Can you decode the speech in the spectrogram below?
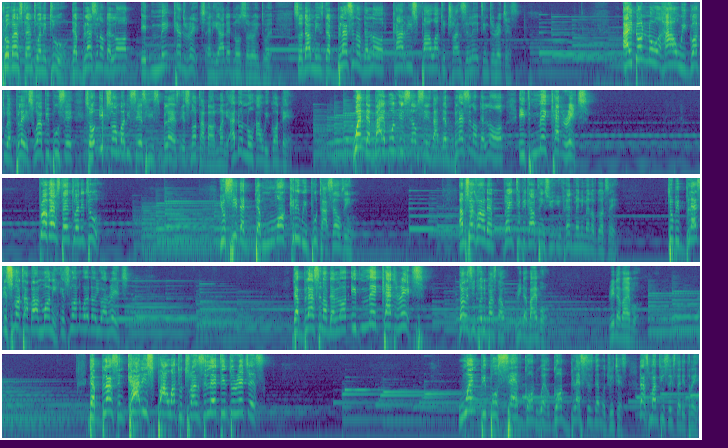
Proverbs 10 22. The blessing of the Lord, it maketh rich, and he added no sorrow into it. So that means the blessing of the Lord carries power to translate into riches. I don't know how we got to a place where people say, so if somebody says he's blessed, it's not about money. I don't know how we got there. When the Bible itself says that the blessing of the Lord, it maketh rich. Proverbs 10 22. You see that the mockery we put ourselves in. I'm sure it's one of the very typical things you, you've heard many men of God say. To be blessed it's not about money, it's not whether you are rich. The blessing of the Lord, it maketh rich. Don't listen to any pastor. Read the Bible. Read the Bible. The blessing carries power to translate into riches. When people serve God well, God blesses them with riches. That's Matthew 6:33.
